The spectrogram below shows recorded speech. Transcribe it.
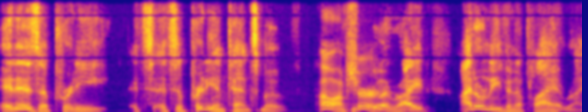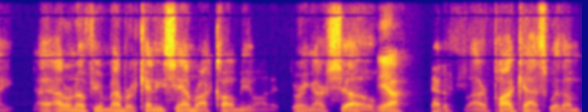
it is a pretty it's it's a pretty intense move. Oh, I'm You do sure. it right. I don't even apply it right. I, I don't know if you remember Kenny Shamrock called me on it during our show. Yeah, Had a, our podcast with him,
